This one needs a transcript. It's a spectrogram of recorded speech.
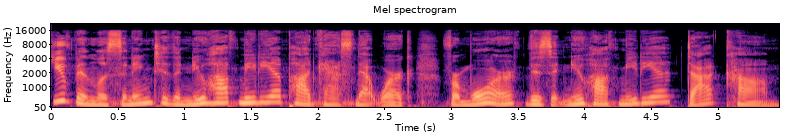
You've been listening to the Neuhoff Media Podcast Network. For more, visit neuhoffmedia.com.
